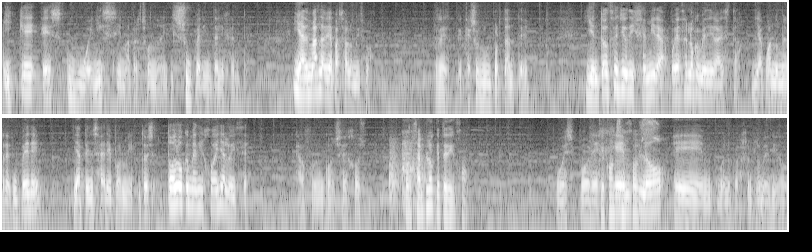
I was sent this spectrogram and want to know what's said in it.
y que es buenísima persona y súper inteligente. Y además le había pasado lo mismo, que eso es muy importante. ¿eh? Y entonces yo dije, mira, voy a hacer lo que me diga esta. Ya cuando me recupere, ya pensaré por mí. Entonces, todo lo que me dijo ella lo hice. Claro, fueron consejos Por ejemplo, ¿qué te dijo? Pues por ejemplo, eh, bueno, por ejemplo me dio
